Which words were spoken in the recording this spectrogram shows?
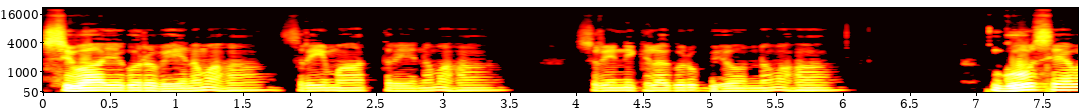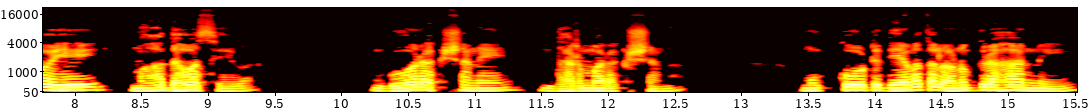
శివాయ గురవే నమ శ్రీమాత్రే నమ శ్రీనిఖిల గురుభ్యో నమ. గోసేవయే మాధవ సేవ గోరక్షణే ధర్మరక్షణ. ముక్కోటి దేవతల అనుగ్రహాన్ని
